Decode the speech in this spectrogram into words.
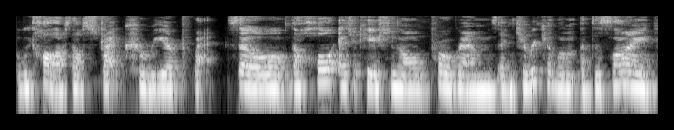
We call ourselves Stride Career Prep. So the whole educational programs and curriculum are designed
